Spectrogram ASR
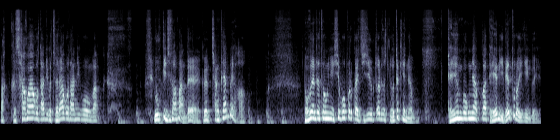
막 그 사과하고 다니고 절하고 다니고 막 웃긴 짓 하면 안 돼. 그건 창피한 거야. 노무현 대통령이 15%까지 지지율 떨어졌을 때 어떻게 했냐고. 대형 공약과 대형 이벤트로 이긴 거예요.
